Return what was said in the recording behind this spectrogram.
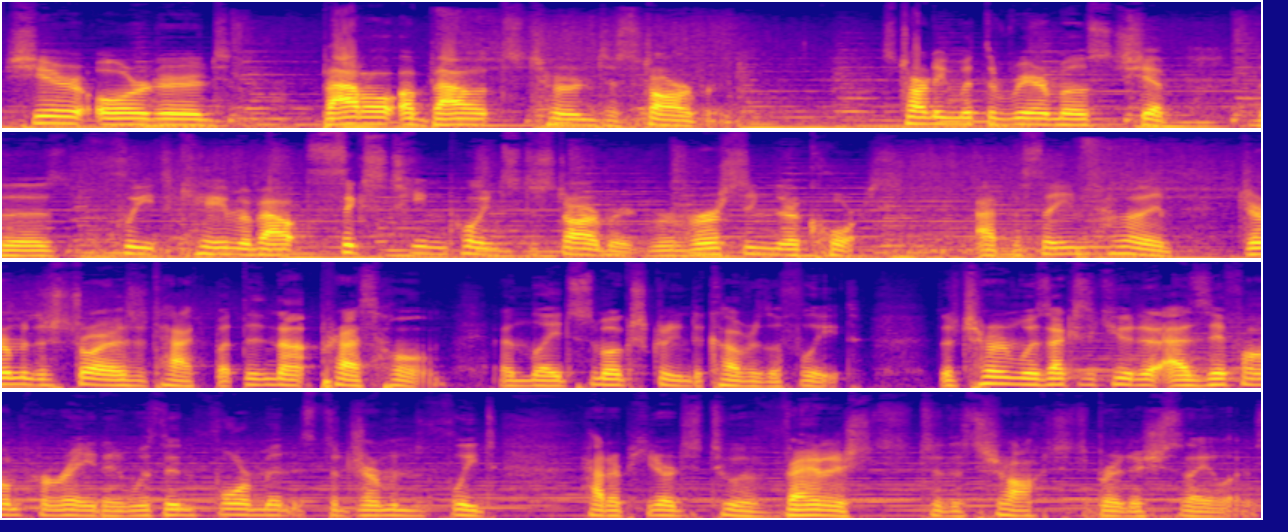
Scheer ordered battle about turn to starboard. Starting with the rearmost ship, the fleet came about 16 points to starboard, reversing their course. At the same time, German destroyers attacked but did not press home, and laid smokescreen to cover the fleet. The turn was executed as if on parade, and within four minutes the German fleet had appeared to have vanished to the shocked British sailors.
